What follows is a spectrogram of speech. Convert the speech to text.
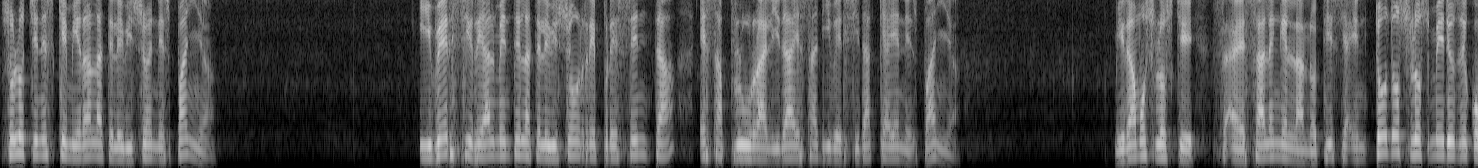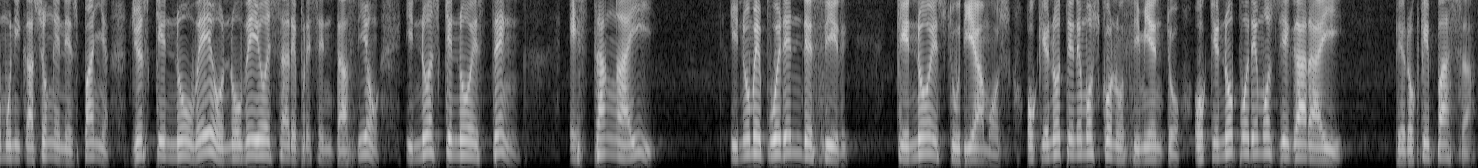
Solo tienes que mirar la televisión en España y ver si realmente la televisión representa esa pluralidad, esa diversidad que hay en España. Miramos los que eh, salen en la noticia, en todos los medios de comunicación en España. Yo es que no veo, no veo esa representación. Y no es que no estén, están ahí. Y no me pueden decir que no estudiamos o que no tenemos conocimiento o que no podemos llegar ahí. Pero ¿qué pasa?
